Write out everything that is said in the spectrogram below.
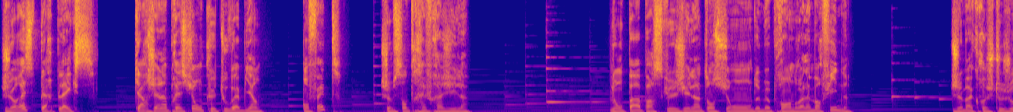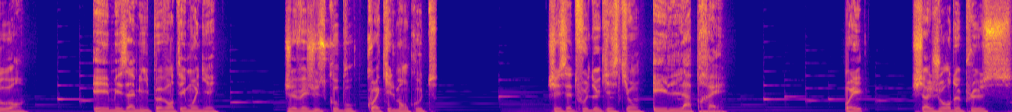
Je reste perplexe, car j'ai l'impression que tout va bien. En fait, je me sens très fragile. Non pas parce que j'ai l'intention de me prendre la morphine. Je m'accroche toujours. Et mes amis peuvent en témoigner. Je vais jusqu'au bout, quoi qu'il m'en coûte. J'ai cette foule de questions. Et l'après Oui, chaque jour de plus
